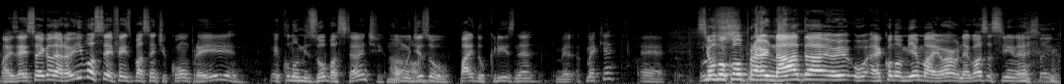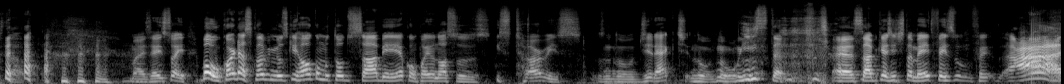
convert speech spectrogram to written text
Mas é isso aí, galera. E você, fez bastante compra aí? Economizou bastante? Não, Como ó. diz o pai do Cris, né? Como é que é? É, Se eu não comprar nada, eu- a economia é maior, um negócio assim, né? Isso aí, Gustavo. Mas é isso aí. Bom, o Cordas Club Music Hall, como todos sabem, aí, acompanha os nossos stories no direct, no, no Insta. É, sabe que a gente também fez o. fez- Ah!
